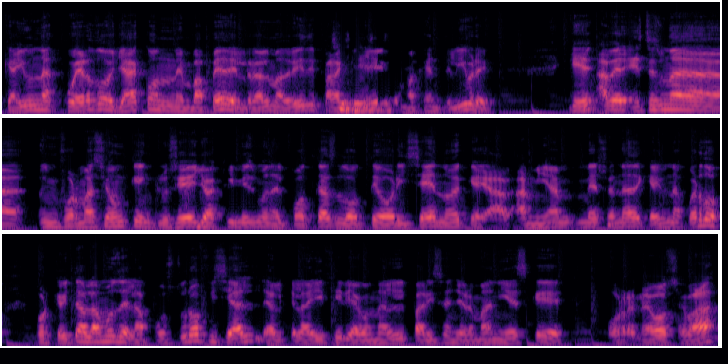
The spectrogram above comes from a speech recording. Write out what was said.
que hay un acuerdo ya con Mbappé del Real Madrid para que llegue como agente libre a ver, esta es una información que inclusive yo aquí mismo en el podcast lo teoricé, ¿no? Que a, mí me suena de que hay un acuerdo, porque ahorita hablamos de la postura oficial de al que la IFI diagonal el Paris Saint Germain y es que o Renuevo se va,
